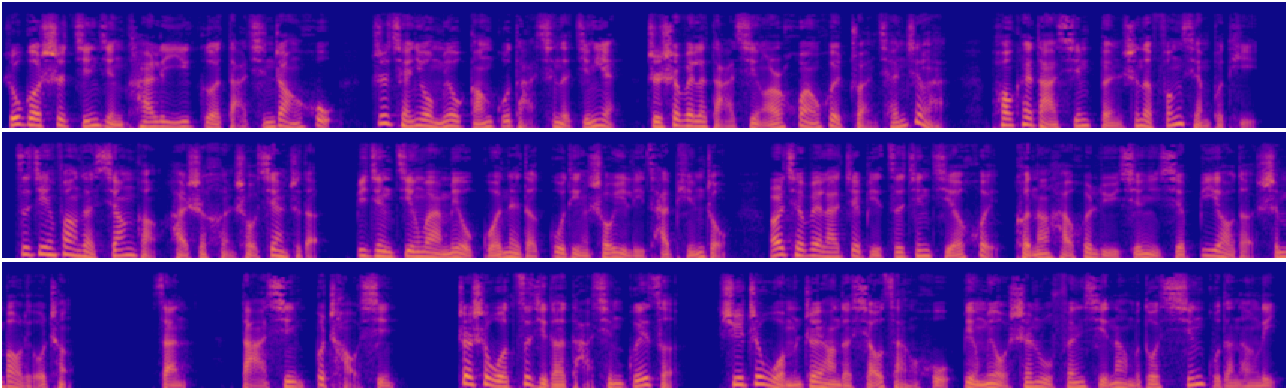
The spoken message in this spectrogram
如果是仅仅开了一个打新账户，之前又没有港股打新的经验，只是为了打新而换汇转钱进来，抛开打新本身的风险不提，资金放在香港还是很受限制的。毕竟境外没有国内的固定收益理财品种，而且未来这笔资金结汇可能还会履行一些必要的申报流程。三打新不炒新，这是我自己的打新规则。须知，我们这样的小散户并没有深入分析那么多新股的能力，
